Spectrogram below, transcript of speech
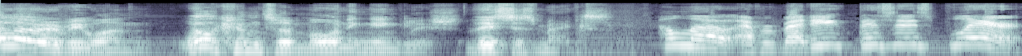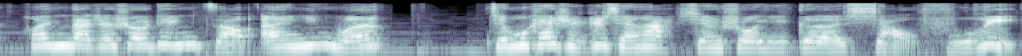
Hello, everyone. Welcome to Morning English. This is Max. Hello, everybody. This is Blair. 欢迎大家收听早安英文。节目开始之前啊，先说一个小福利。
